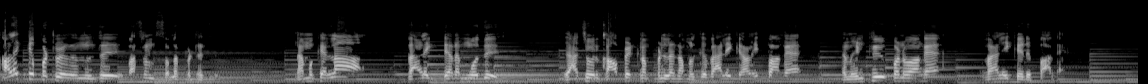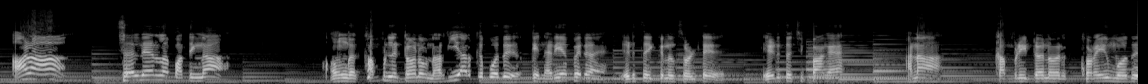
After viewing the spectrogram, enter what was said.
அழைக்கப்பட்டவர்கள் என்று வசனம் சொல்லப்பட்டிருக்கு. நமக்கெல்லாம் வேலைக்கு தேடும் போது ஏதாச்சும் ஒரு கார்பரேட் கம்பெனில நம்மளுக்கு வேலைக்கு அழைப்பாங்க நம்ம இன்டர்வியூ பண்ணுவாங்க வேலைக்கு எடுப்பாங்க. ஆனா சில நேரத்துல பாத்தீங்கன்னா அவங்க கம்பெனியில் டேர்ன் ஓவர் நிறையா இருக்க போது ஓகே நிறைய பேர் எடுத்து வைக்கணும்னு சொல்லிட்டு எடுத்து வச்சுப்பாங்க. ஆனால் கம்பெனி டேர்ன் ஓவர் குறையும் போது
